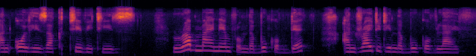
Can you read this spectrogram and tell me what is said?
and all his activities. Rub my name from the book of death and write it in the book of life.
